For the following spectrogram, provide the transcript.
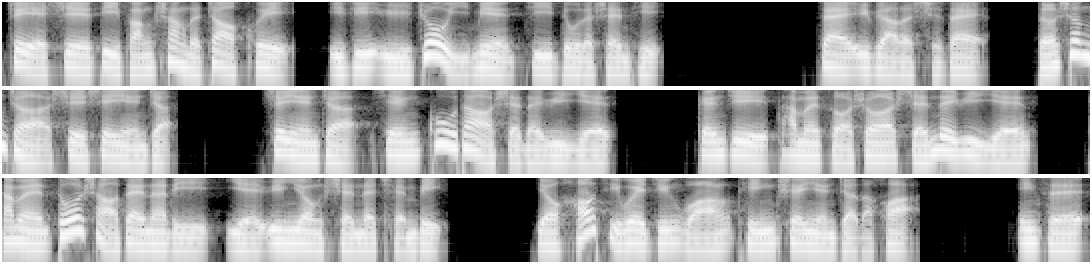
这也是地方上的召会以及宇宙一面基督的身体。在预表的时代，得胜者是宣言者，宣言者先顾到神的预言，根据他们所说神的预言，他们多少在那里也运用神的权柄，有好几位君王听宣言者的话，因此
